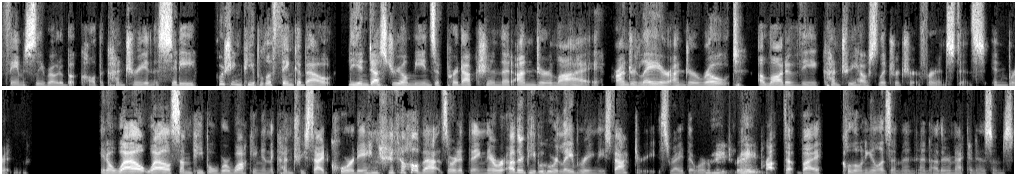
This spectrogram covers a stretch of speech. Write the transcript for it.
famously wrote a book called The Country and the City, pushing people to think about the industrial means of production that underlie or underlay or underwrote a lot of the country house literature, for instance, in Britain you know, while while some people were walking in the countryside courting and all that sort of thing, there were other people who were laboring these factories, right, that were right, right. propped up by colonialism and, and other mechanisms.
